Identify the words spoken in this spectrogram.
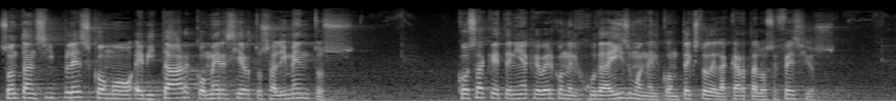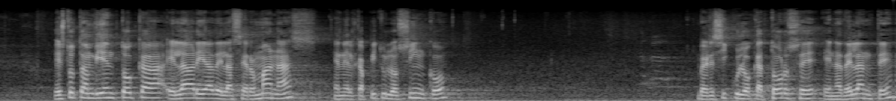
son tan simples como evitar comer ciertos alimentos, cosa que tenía que ver con el judaísmo en el contexto de la carta a los Efesios. Esto también toca el área de las hermanas en el capítulo 5, versículo 14 en adelante.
